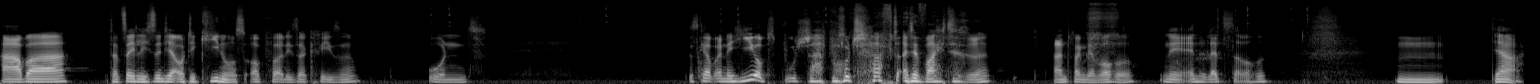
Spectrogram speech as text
Aber tatsächlich sind ja auch die Kinos Opfer dieser Krise. Und es gab eine Hiobs-Botschaft, eine weitere, Anfang der Woche. Nee, Ende letzter Woche. Hm, ja.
